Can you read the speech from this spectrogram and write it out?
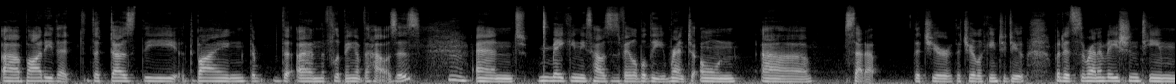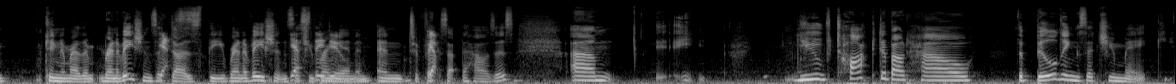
uh, body that that does the, the buying the, the and the flipping of the houses and making these houses available. The rent to own uh, setup that you're that you're looking to do, but it's the renovation team. Kingdom Re- Renovations that Yes. does the renovations Yes, that you bring do. in and, and to fix up the houses. Um, you've talked about how the buildings that you make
